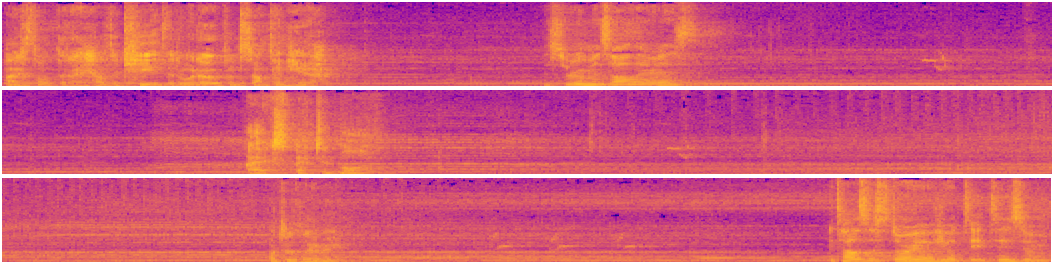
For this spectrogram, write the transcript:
I thought that I held a key that would open something here. This room is all there is. I expected more. What do they mean? It tells the story of Yotzitzizu,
